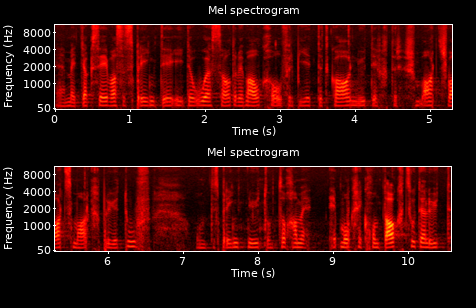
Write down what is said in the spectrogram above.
äh, man hat ja gesehen, was es bringt in den USA, oder wenn man Alkohol verbietet, gar nichts. Einfach der Schwarzmarkt blüht auf und es bringt nichts. Und so kann man, hat man auch keinen Kontakt zu den Leuten.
